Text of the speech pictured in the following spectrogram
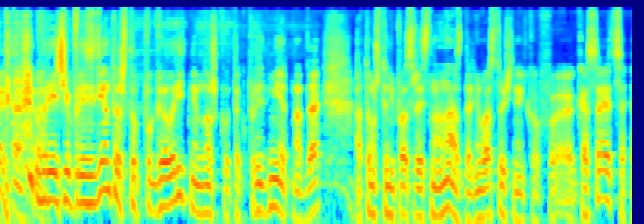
в речи президента, чтобы поговорить немножко так предметно да, о том, что непосредственно нас, дальневосточников, э, касается.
